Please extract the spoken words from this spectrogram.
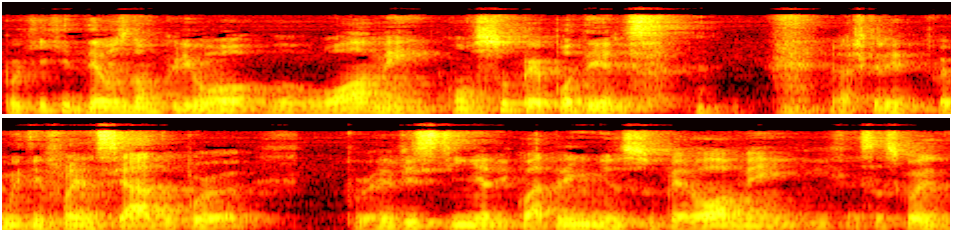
por que, que Deus não criou o, o homem com superpoderes. Eu acho que ele foi muito influenciado por por revistinha de quadrinhos, super-homem, essas coisas.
